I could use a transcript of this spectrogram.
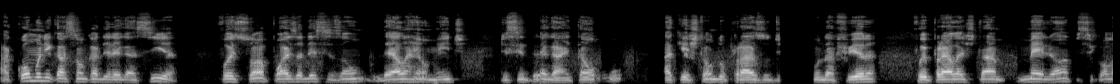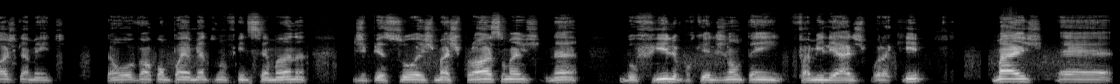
a comunicação com a delegacia foi só após a decisão dela realmente de se entregar. Então, a questão do prazo de segunda-feira foi para ela estar melhor psicologicamente. Então, houve um acompanhamento no fim de semana de pessoas mais próximas, né, do filho, porque eles não têm familiares por aqui. Mas é,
